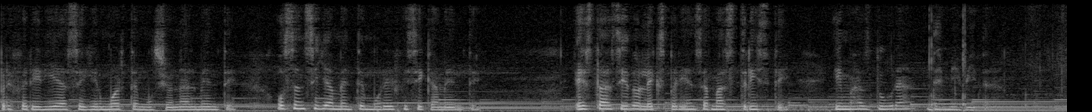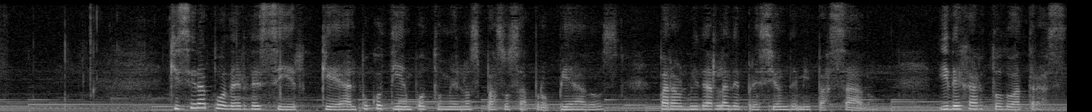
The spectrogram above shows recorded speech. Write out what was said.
preferiría seguir muerta emocionalmente o sencillamente morir físicamente. Esta ha sido la experiencia más triste y más dura de mi vida. Quisiera poder decir que al poco tiempo tomé los pasos apropiados para olvidar la depresión de mi pasado y dejar todo atrás,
